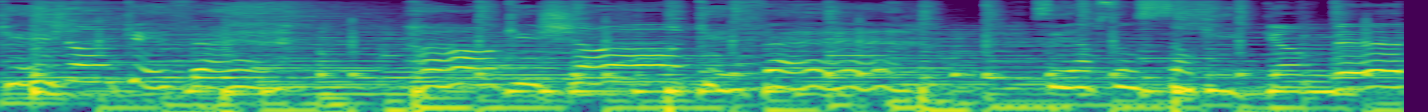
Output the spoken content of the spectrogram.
Qui j'en qui fait, oh, qui qui. C'est absence qui gamet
